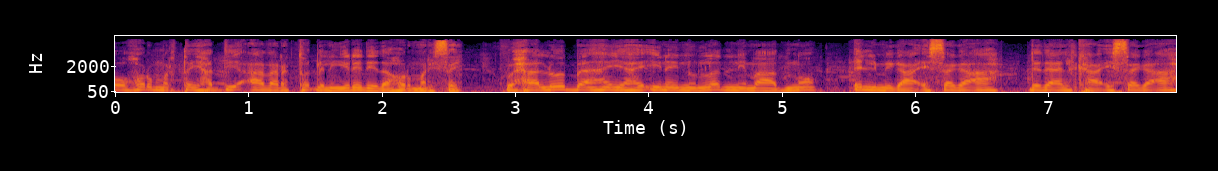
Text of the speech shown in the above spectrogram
oo hormartay haddii aad aragto dhallinyaradeedaa hormarisay. Waxaa loo baahan yahay inaynu la nimaadno cilmigaa isaga ah dadaalkaa isaga ah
